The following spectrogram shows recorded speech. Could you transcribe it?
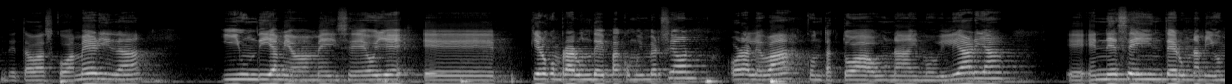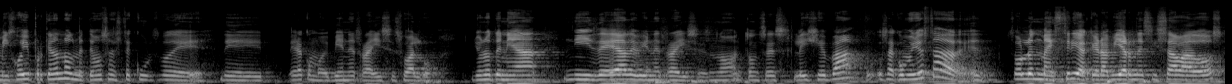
de Tabasco a Mérida y un día mi mamá me dice, oye, eh, quiero comprar un DEPA como inversión, órale va, contactó a una inmobiliaria. Eh, en ese inter un amigo me dijo, oye, ¿por qué no nos metemos a este curso de, de era como de bienes raíces o algo? Yo no tenía ni idea de bienes raíces, ¿no? Entonces le dije, va, o sea, como yo estaba solo en maestría, que era viernes y sábados,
